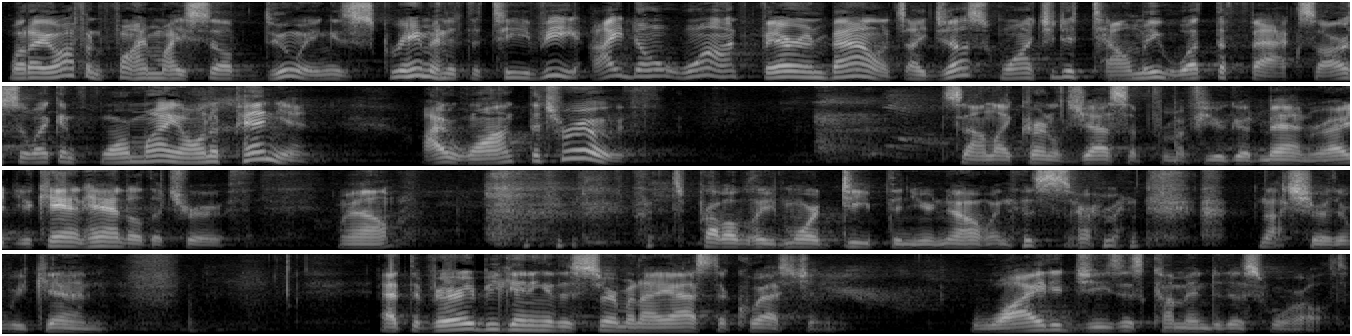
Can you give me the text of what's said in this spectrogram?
What I often find myself doing is screaming at the TV, I don't want fair and balanced. I just want you to tell me what the facts are so I can form my own opinion. I want the truth. Sound like Colonel Jessep from A Few Good Men, right? You can't handle the truth. Well, it's probably more deep than you know in this sermon. Not sure that we can. At the very beginning of this sermon, I asked a question Why did Jesus come into this world?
